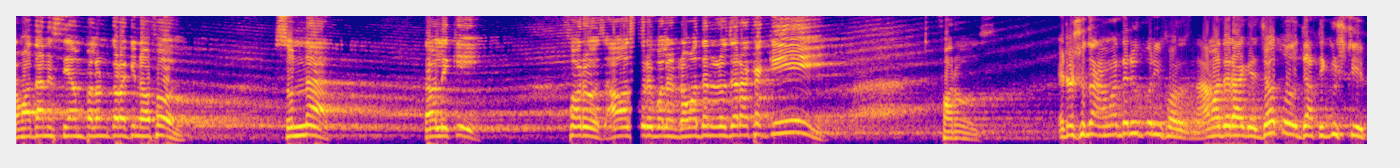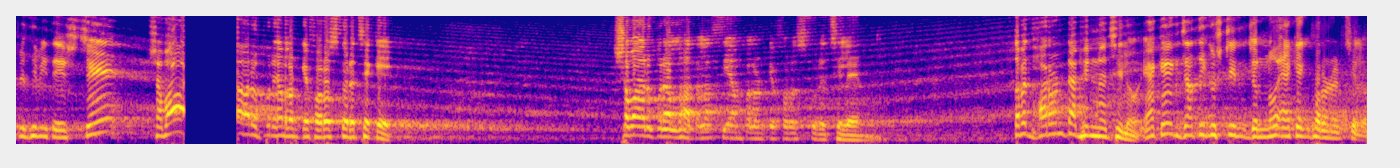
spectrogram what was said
রমাদানে সিয়াম পালন করা কি নফল? সুন্নাত। তাহলে কি? ফরজ। আওয়াজ করে বলেন রমাদানের রোজা রাখা কি? ফরজ। এটা শুধু আমাদের উপরই ফরজ না, আমাদের আগে যত জাতিগোষ্ঠী পৃথিবীতে এসছে সবার উপরে ফরজ করেছে কে? সবার উপরে আল্লাহ তাআলা সিয়াম পালনকে ফরজ করেছিলেন। তবে ধরনটা ভিন্ন ছিল। এক এক জাতিগোষ্ঠীর জন্য এক এক ধরনের ছিল।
